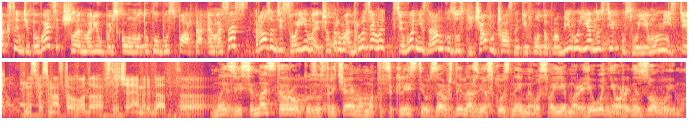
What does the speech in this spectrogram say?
Максим Тітовець, член Маріупольського мотоклубу Спарта МСС, разом зі своїми чотирма друзями сьогодні зранку зустрічав учасників мотопробігу єдності у своєму місті. Мы с 18 года встречаем ребят. э, Ми з 18-го року зустрічаємо мотоциклістів завжди на зв'язку з ними у своєму регіоні. Організовуємо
